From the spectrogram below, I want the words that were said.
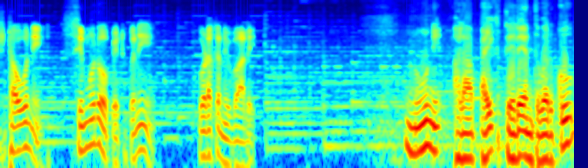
స్టవ్ని సిమ్ములో పెట్టుకుని ఉడకనివ్వాలి. నూనె అలా పైకి తేలేంత వరకు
